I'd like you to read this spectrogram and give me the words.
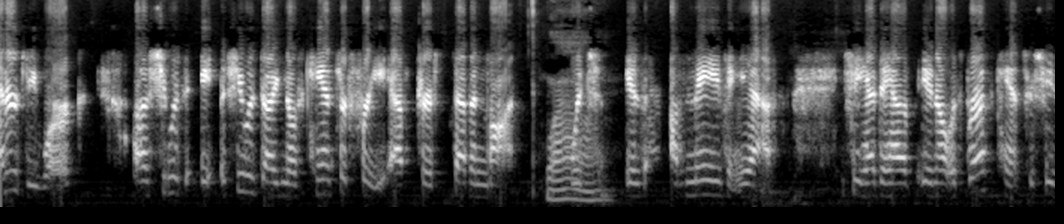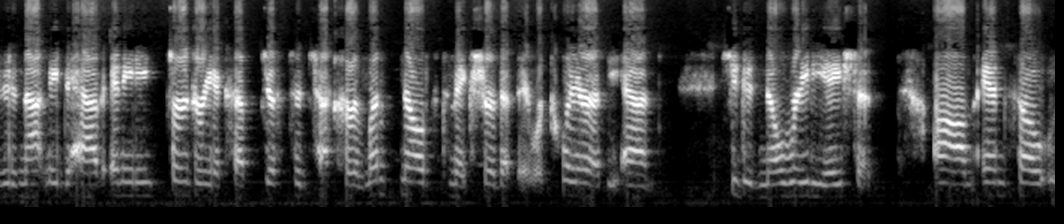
energy work, uh, she was she was diagnosed cancer free after seven months, wow. which is amazing. Yes, she had to have you know it was breast cancer. She did not need to have any surgery except just to check her lymph nodes to make sure that they were clear at the end. She did no radiation. Um, and so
